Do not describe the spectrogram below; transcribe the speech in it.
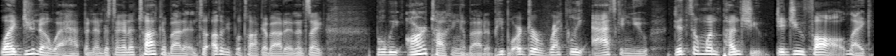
well i do know what happened. I'm just not going to talk about it until other people talk about it. And it's like but we are talking about it. People are directly asking you did someone punch you? Did you fall? Like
